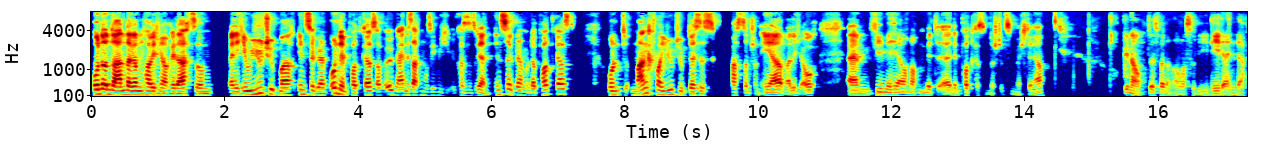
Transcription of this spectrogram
Und unter anderem habe ich mir auch gedacht, so, wenn ich YouTube mache, Instagram und den Podcast, auf irgendeine Sache muss ich mich konzentrieren. Instagram und der Podcast und manchmal YouTube, das ist, passt dann schon eher, weil ich auch ähm, viel mehr hier auch noch mit äh, dem Podcast unterstützen möchte, ja. Genau, das war dann auch noch so die Idee dahinter.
